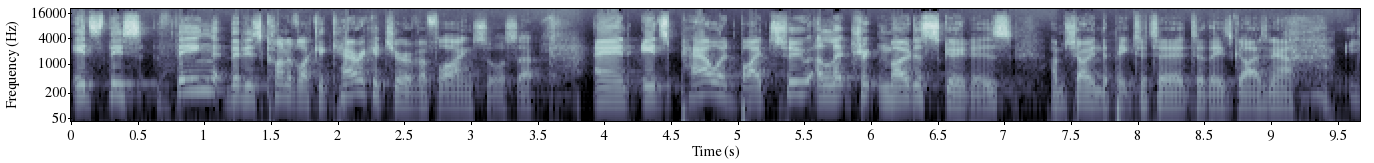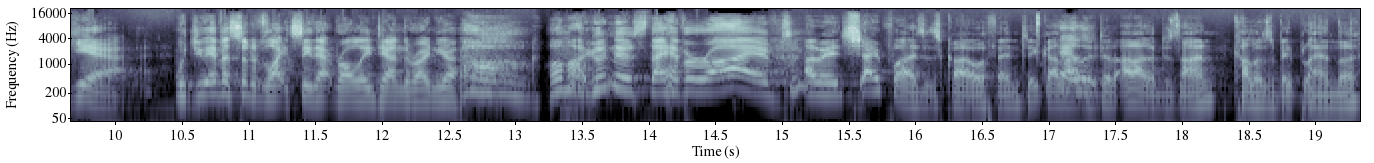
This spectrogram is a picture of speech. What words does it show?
It's this thing that is kind of like a caricature of a flying saucer, and it's powered by two electric motor scooters. I'm showing the picture to, to these guys now. Yeah. Would you ever sort of like see that rolling down the road and you go, oh my goodness, they have arrived? I mean, shape wise, it's quite authentic. I, Yeah, like look- the, I like the design. Color's a bit bland though.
